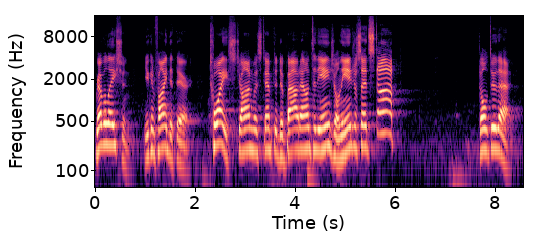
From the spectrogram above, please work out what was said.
Revelation. You can find it there. Twice, John was tempted to bow down to the angel, and the angel said, Stop! Don't do that.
